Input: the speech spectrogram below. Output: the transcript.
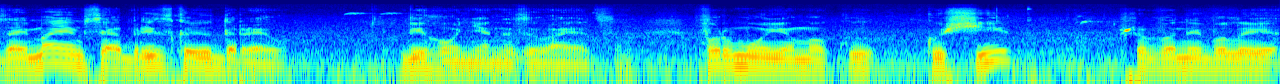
займаємося обрізкою дерев. Вігонія називається. Формуємо кущі, щоб вони були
